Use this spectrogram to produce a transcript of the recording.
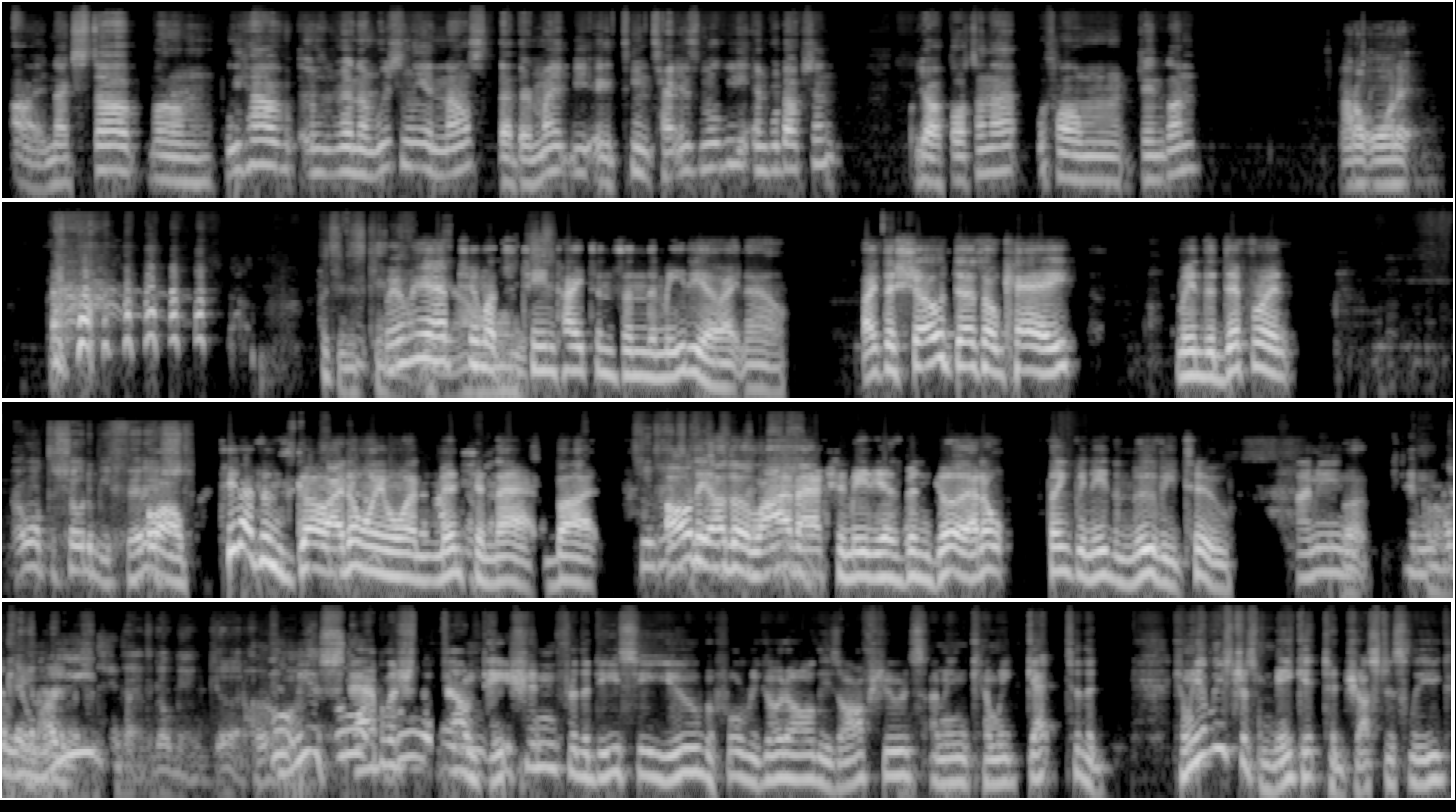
All right, next up, um, we have been uh, recently announced that there might be a Teen Titans movie in production. What y'all thoughts on that? With um James Gunn? I don't want it. But you just can't We only have too much Teen Titans in the media right now. Like the show does okay. I mean, the different I want the show to be finished. well, Teen Titans Go. I don't even want to mention that, but all the other live action media has been good. I don't think we need the movie too. I mean, But- can, I can can we, for Teen Go being good. Hold can on. we establish who the foundation for the DCU before we go to all these offshoots? I mean, can we get to the, can we at least just make it to Justice League?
